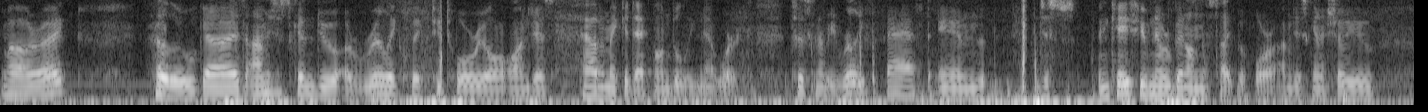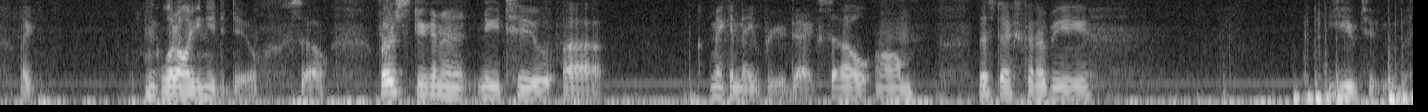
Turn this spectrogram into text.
Alright, hello guys, I'm just going to do a really quick tutorial on just how to make a deck on Dueling Network. It's just going to be really fast and just in case you've never been on the site before, I'm just going to show you like, like what all you need to do. So, first you're going to need to uh, make a name for your deck. So, um, this deck's going to be YouTube.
